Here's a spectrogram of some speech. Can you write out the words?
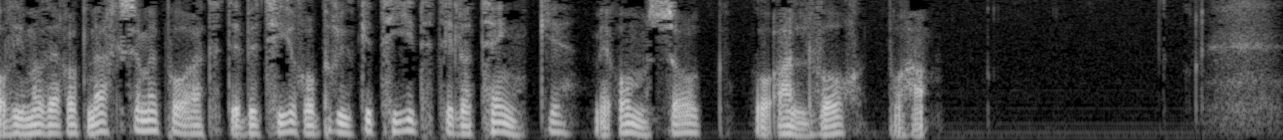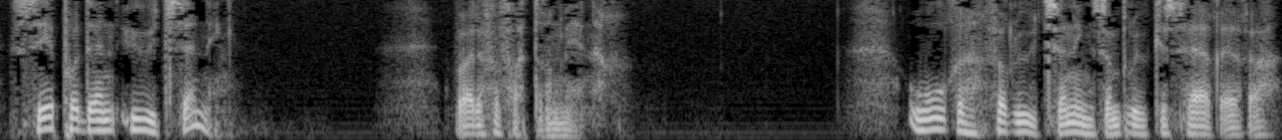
Og vi må være oppmerksomme på at det betyr å bruke tid til å tenke med omsorg og alvor på ham. Se på den utsending hva er det forfatteren mener. Ordet for utsending som brukes her, er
